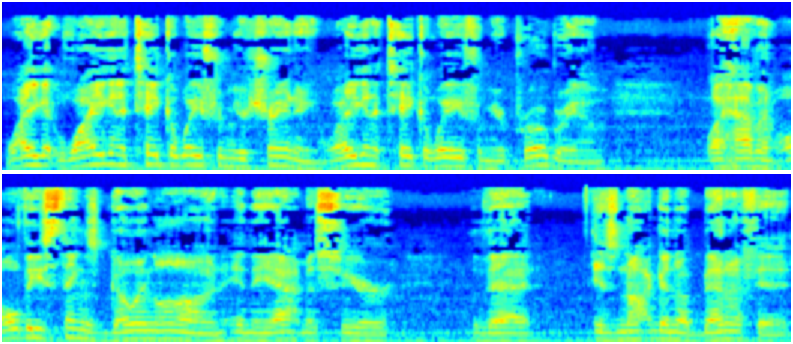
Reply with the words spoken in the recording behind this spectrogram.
Why you, why are you going to take away from your training? Why are you going to take away from your program by having all these things going on in the atmosphere that is not going to benefit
